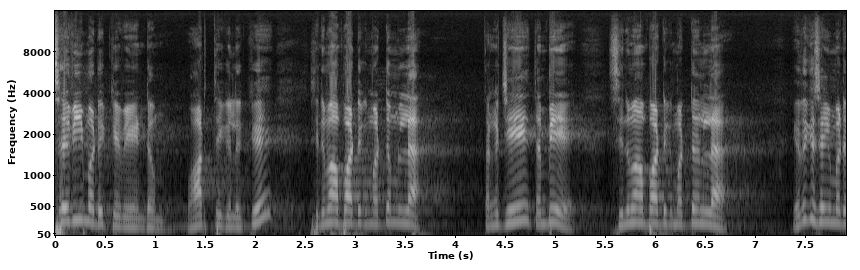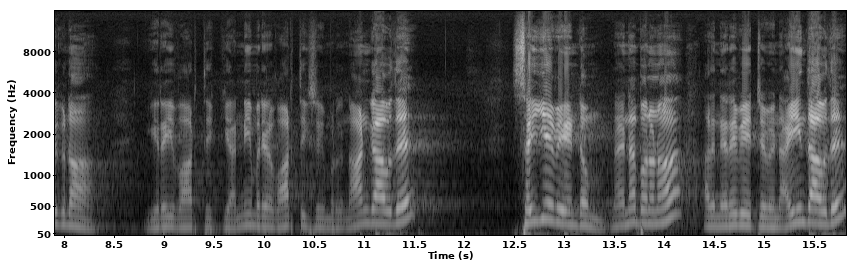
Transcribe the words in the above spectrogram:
செவி மடுக்க வேண்டும். வார்த்தைகளுக்கு சினிமா பாட்டுக்கு மட்டும் இல்லை. தங்கச்சி தம்பி சினிமா பாட்டுக்கு மட்டும் இல்லை. எதுக்கு செவி மடுக்கணும் இறை வார்த்தைக்கு அந்நியமறைய வார்த்தைக்கு செவிமடுக்கணும் நான்காவது செய்ய வேண்டும். நான் என்ன பண்ணணும்? அதை நிறைவேற்ற வேண்டும். ஐந்தாவது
